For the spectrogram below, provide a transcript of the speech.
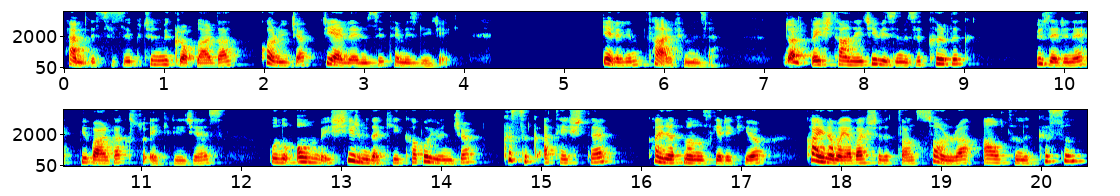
hem de sizi bütün mikroplardan koruyacak, ciğerlerinizi temizleyecek. Gelelim tarifimize. 4-5 tane cevizimizi kırdık. Üzerine bir bardak su ekleyeceğiz. Bunu 15-20 dakika boyunca kısık ateşte kaynatmanız gerekiyor. Kaynamaya başladıktan sonra altını kısın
